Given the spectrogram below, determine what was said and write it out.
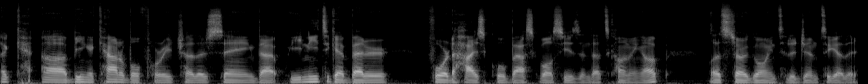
ac- uh, being accountable for each other saying that we need to get better for the high school basketball season that's coming up. Let's start going to the gym together.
